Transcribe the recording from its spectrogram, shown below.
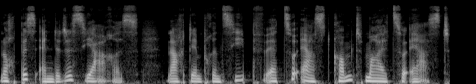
noch bis Ende des Jahres. Nach dem Prinzip, wer zuerst kommt, mal zuerst.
